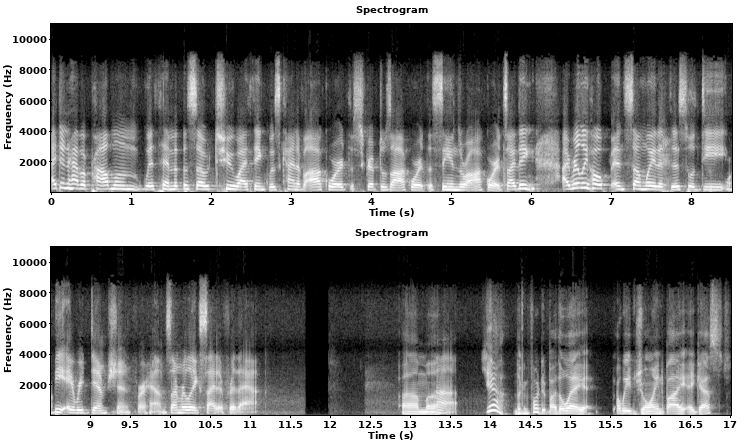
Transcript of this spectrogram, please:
I didn't have a problem with him. Episode two, I think, was kind of awkward. The script was awkward. The scenes were awkward. So I think I really hope in some way that this will de- be a redemption for him. So I'm really excited for that. Um, uh, uh, yeah, looking forward to it. By the way, are we joined by a guest?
